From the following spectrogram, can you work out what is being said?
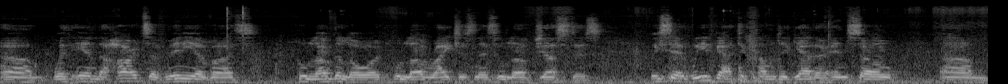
um, within the hearts of many of us who love the Lord, who love righteousness, who love justice, we said we've got to come together. And so, um,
